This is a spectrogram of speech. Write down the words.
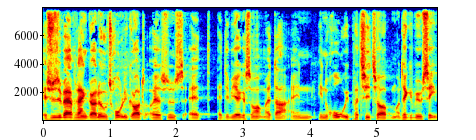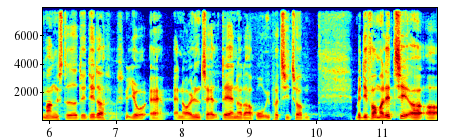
Jeg synes i hvert fald, at han gør det utrolig godt, og jeg synes, at, at det virker som om, at der er en, en ro i partitoppen, og det kan vi jo se mange steder. Det er det, der jo er, er nøglen til alt, det er, når der er ro i partitoppen. Men det får mig lidt til at, at,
